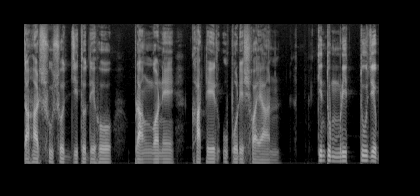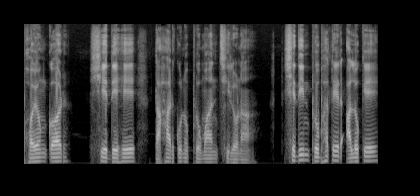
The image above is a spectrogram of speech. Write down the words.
তাহার সুসজ্জিত দেহ প্রাঙ্গণে খাটের উপরে শয়ান। কিন্তু মৃত্যু যে ভয়ঙ্কর, সে দেহে তাহার কোনো প্রমাণ ছিল না। সেদিন প্রভাতের আলোকে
